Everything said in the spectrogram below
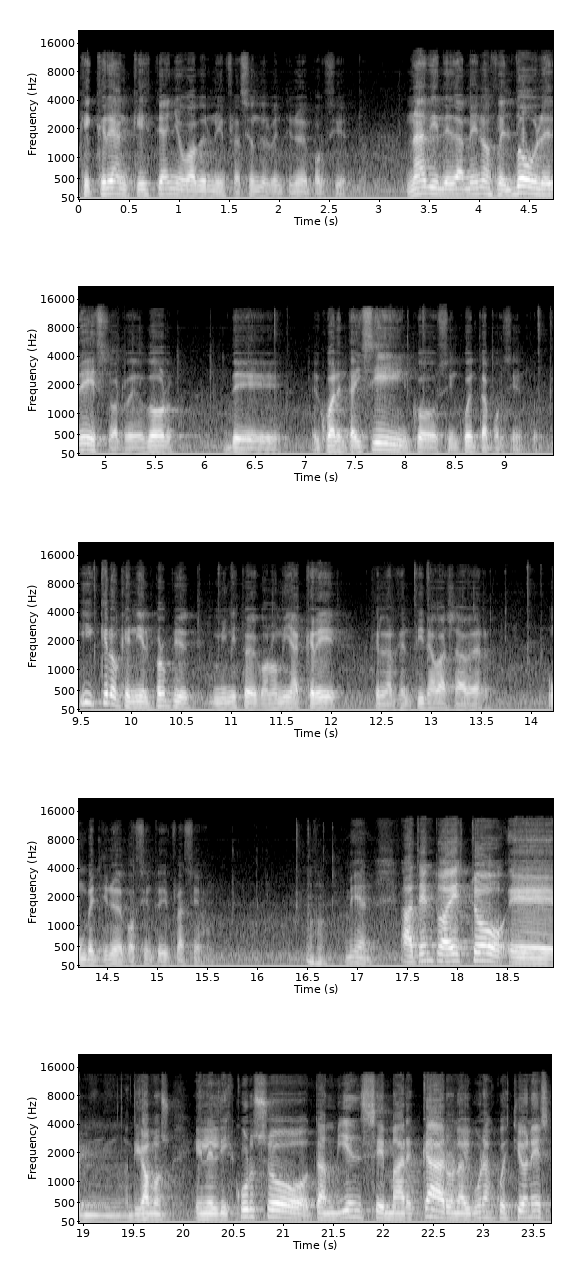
que crean que este año va a haber una inflación del 29%. Nadie le da menos del doble de eso, alrededor del 45 o 50%. Y creo que ni el propio ministro de Economía cree que en la Argentina vaya a haber un 29% de inflación. Bien, atento a esto, eh, digamos, en el discurso también se marcaron algunas cuestiones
